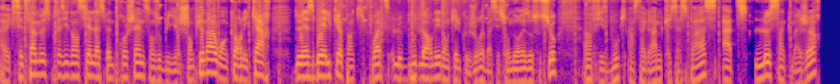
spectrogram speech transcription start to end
avec cette fameuse présidentielle la semaine prochaine, sans oublier le championnat ou encore les quarts de SBL Cup hein, qui pointent le bout de leur nez dans quelques jours, et bah, c'est sur nos réseaux sociaux, hein, Facebook, Instagram que ça se passe, at le 5 majeur.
